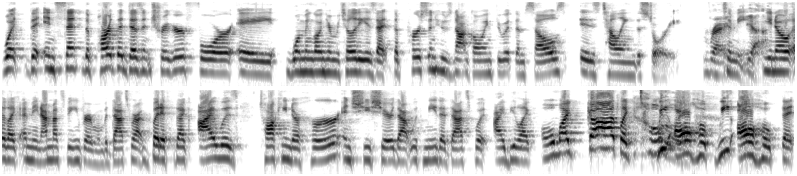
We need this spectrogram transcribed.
what the incent the part that doesn't trigger for a woman going through fertility is that the person who's not going through it themselves is telling the story right. to me. Yeah. You know like i mean i'm not speaking for everyone but that's where I, but if like i was talking to her and she shared that with me that that's what i'd be like oh my god like totally. we all hope we all hope that,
